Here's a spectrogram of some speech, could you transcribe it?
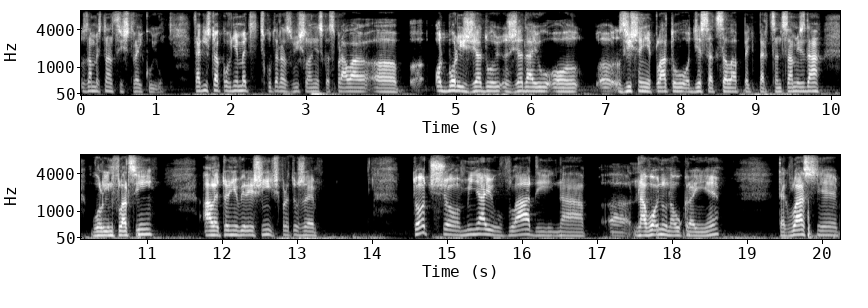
zamestnanci štrajkujú. Takisto ako v Nemecku teraz vyšla dneska správa, odbory žiadu, žiadajú o zvýšenie platov o 10,5% sa mi zdá, kvôli inflácii, ale to nevyrieši nič, pretože to, čo minajú vlády na, na vojnu na Ukrajine, tak vlastne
